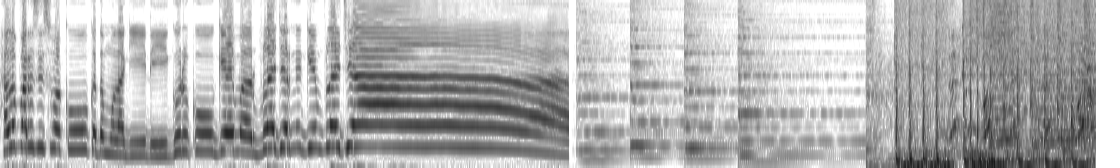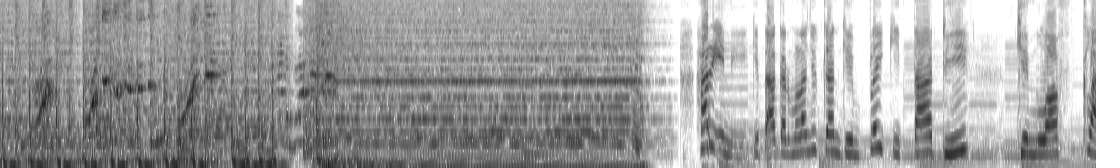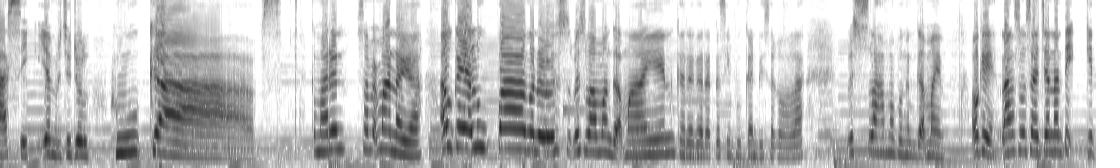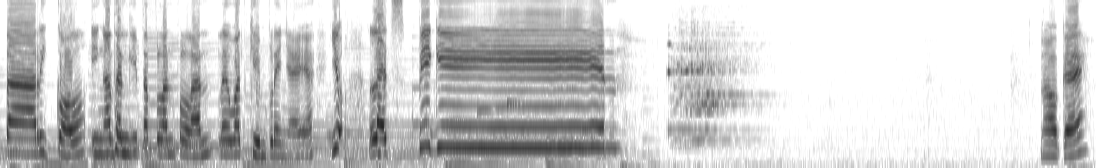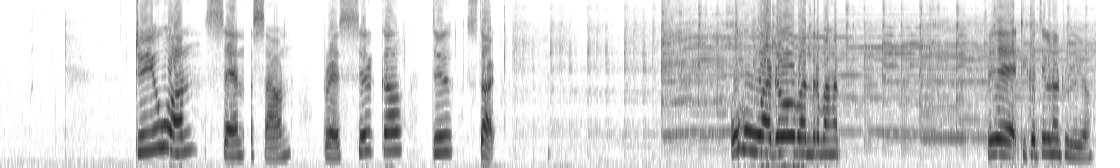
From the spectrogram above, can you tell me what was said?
Halo para siswaku, ketemu lagi di Guruku Gamer Belajar Ngegame Belajar. Hari ini kita akan melanjutkan gameplay kita di Game Love Classic yang berjudul Hookups. Kemarin sampai mana ya? Aku kayak lupa ngono wis lama nggak main gara-gara kesibukan di sekolah. Wis lama banget nggak main. Oke, langsung saja nanti kita recall ingatan kita pelan-pelan lewat gameplaynya ya. Yuk, let's begin. Okay. Do you want send a sound? Press circle to start. Uh, waduh, banter banget. Saya dikecilin dulu ya.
